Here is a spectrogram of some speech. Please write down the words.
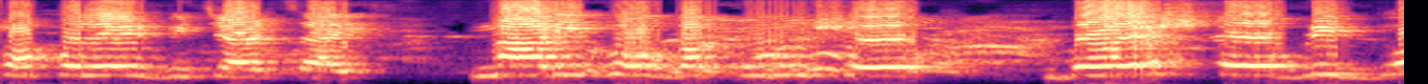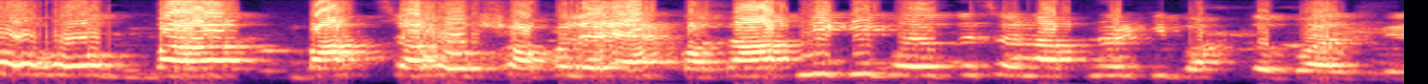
সকলের বিচার চাই। নারী হোক বা পুরুষ হোক, বয়স্ক, বৃদ্ধ হোক বা বাচ্চা হোক, সকলের এক কথা। আপনি কি বলতে চান? আপনার কি বক্তব্য আজকে?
